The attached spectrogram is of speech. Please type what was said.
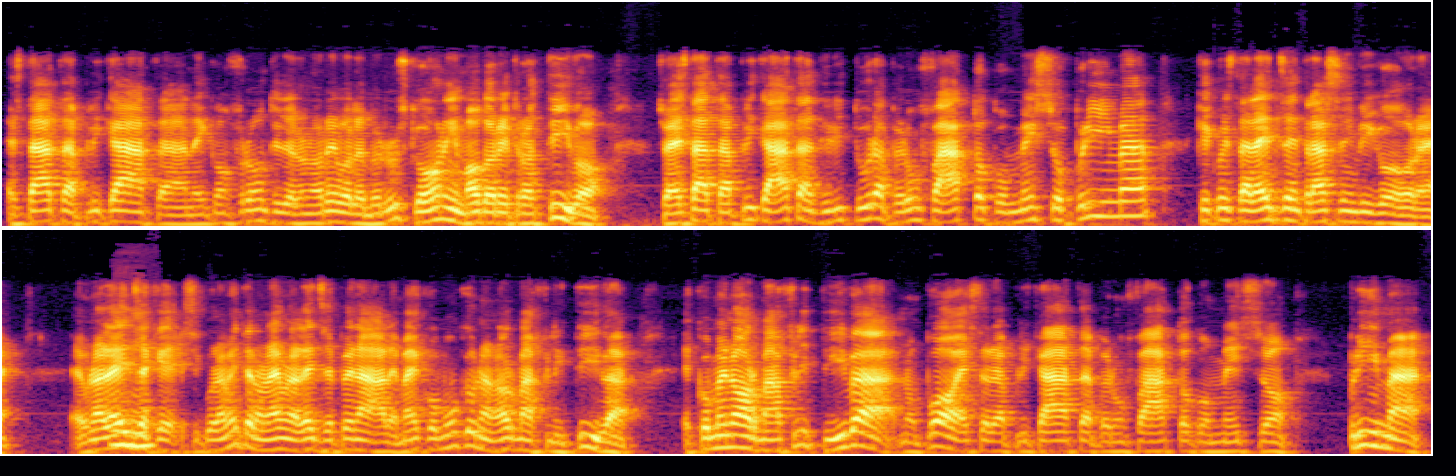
è stata applicata nei confronti dell'onorevole Berlusconi in modo retroattivo, cioè è stata applicata addirittura per un fatto commesso prima che questa legge entrasse in vigore. È una legge mm-hmm. che sicuramente non è una legge penale, ma è comunque una norma afflittiva e come norma afflittiva non può essere applicata per un fatto commesso prima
